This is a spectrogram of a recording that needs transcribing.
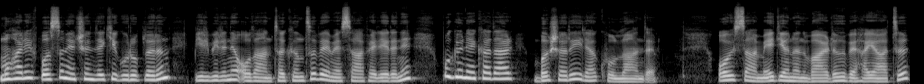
muhalif basın içindeki grupların birbirine olan takıntı ve mesafelerini bugüne kadar başarıyla kullandı. Oysa medyanın varlığı ve hayatı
